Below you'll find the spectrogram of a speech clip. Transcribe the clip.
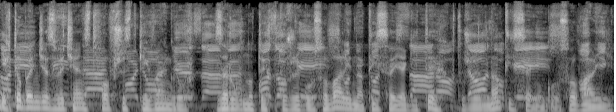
Niech to będzie zwycięstwo wszystkich Węgrów, zarówno tych, którzy głosowali na Tisę, jak i tych, którzy na Tisę nie głosowali.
